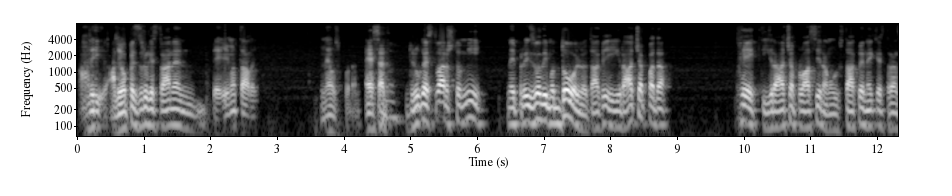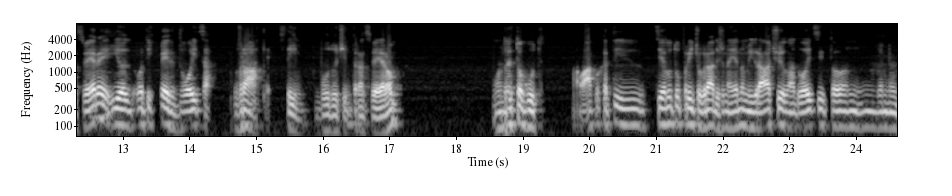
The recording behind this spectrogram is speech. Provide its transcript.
Ali, ali opet s druge strane, Belje ima talent. Neusporan. E sad, druga je stvar što mi ne proizvodimo dovoljno takvih igrača pa da pet igrača plasiramo uz takve neke transfere i od, od tih pet dvojica vrate s tim budućim transferom, onda je to gut. A ovako kad ti cijelu tu priču gradiš na jednom igraču ili na dvojici, to je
